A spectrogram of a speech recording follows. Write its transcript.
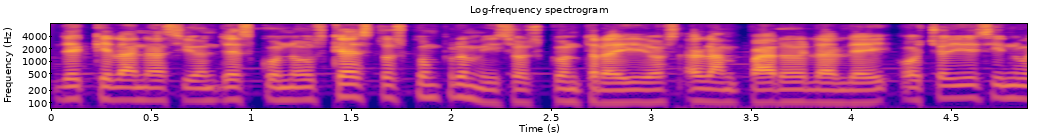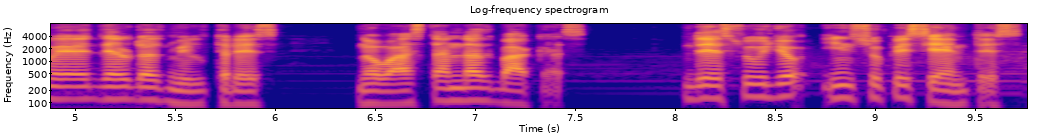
de que la nación desconozca estos compromisos contraídos al amparo de la Ley 819 del 2003, no bastan las vacas, de suyo insuficientes,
